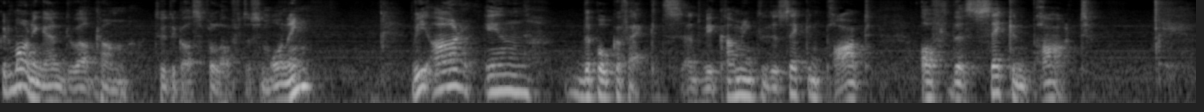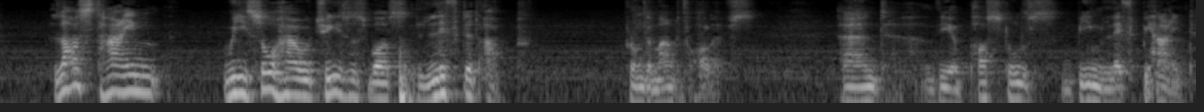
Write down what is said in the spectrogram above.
Good morning and welcome to the Gospel of this morning. We are in the book of Acts and we're coming to the second part of the second part. Last time we saw how Jesus was lifted up from the Mount of Olives and the apostles being left behind.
